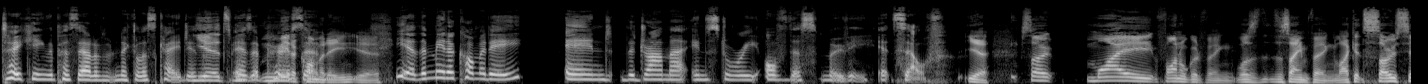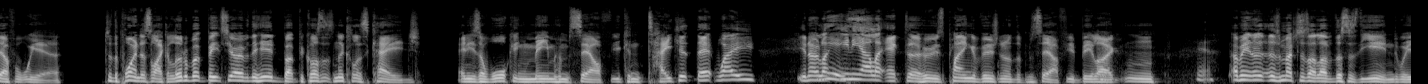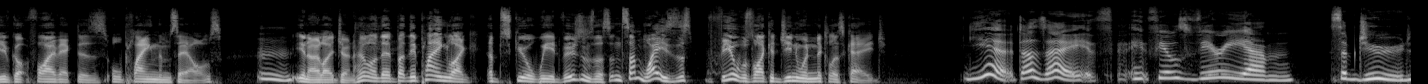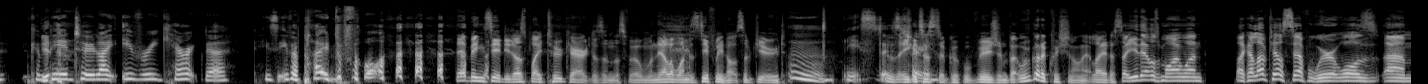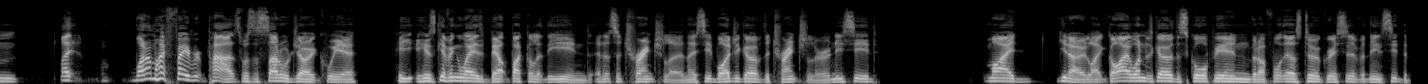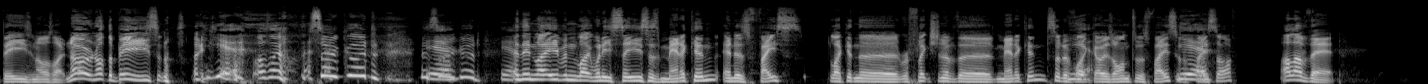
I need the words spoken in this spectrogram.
taking the piss out of Nicolas Cage as, Yeah, a, it's as a person? meta comedy. Yeah, Yeah, the meta comedy and the drama and story of this movie itself. yeah. So my final good thing was the same thing. Like it's so self-aware to the point it's like a little bit beats you over the head, but because it's Nicolas Cage and he's a walking meme himself, you can take it that way. You know, like Yes. any other actor who's playing a version of himself, you'd be like, mm. Yeah. I mean, as much as I love This Is the End, where you've got five actors all playing themselves, Mm. you know, like Jonah Hill and that, but they're playing like obscure, weird versions of this. In some ways, this feels like a genuine Nicolas Cage. Yeah, it does, eh? It, it feels very um, subdued compared to like every character he's ever played before. That being said, he does play two characters in this film, and the other one is definitely not subdued. yes, It that's was an true. egotistical version, but we've got a question on that later. So yeah, that was my one. Like I loved how self-aware it was. Um, like one of my favorite parts was a subtle joke where he, he was giving away his belt buckle at the end, and it's a tarantula, and they said, "Why'd you go with the tarantula?" And he said, "My." You know, like guy wanted to go with the scorpion, but I thought that was too aggressive, and then he said the bees, and I was like, no, not the bees, and I was like, Yeah. I was like, oh, that's so good, it's Yeah. so good. Yeah. And then like even like when he sees his mannequin and his face, like in the reflection of the mannequin, sort of like Yeah. goes onto his face, sort of face off. I love that.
